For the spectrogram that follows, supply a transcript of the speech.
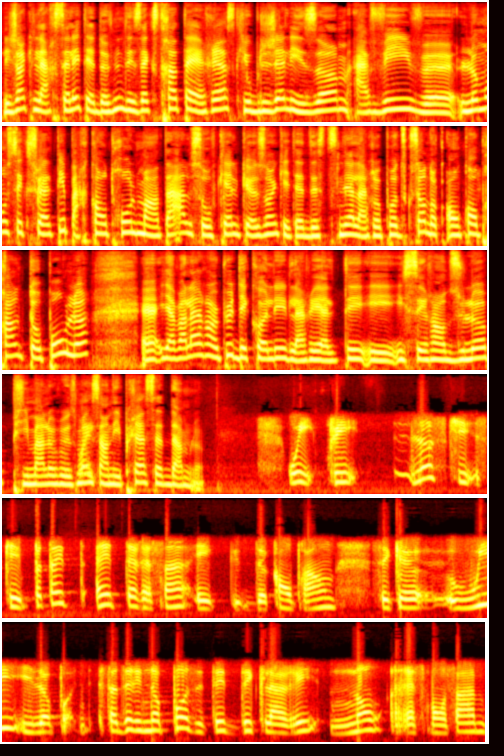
les gens qui l'harcelaient étaient devenus des extraterrestres qui obligeaient les hommes à vivre euh, l'homosexualité par contrôle mental, sauf quelques-uns qui étaient destinés à la reproduction. Donc, on comprend le topo. Là. Euh, il avait l'air un peu décollé de la réalité et il s'est rendu là, puis malheureusement, il s'en est pris à cette dame-là. Oui, puis là, ce qui, ce qui est peut-être intéressant et de comprendre, c'est que oui, il a pas, c'est-à-dire il n'a pas été déclaré non responsable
